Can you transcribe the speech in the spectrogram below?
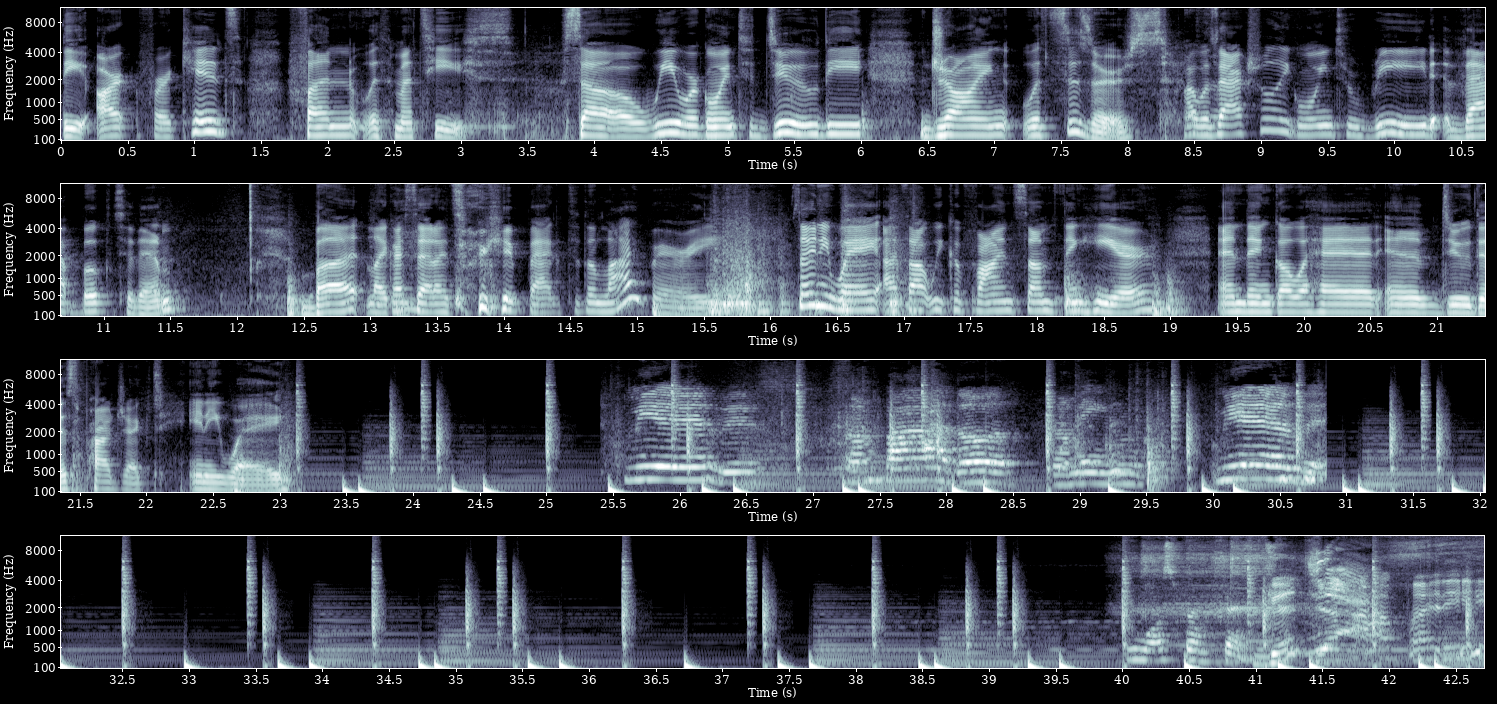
the Art for Kids Fun with Matisse. So we were going to do the drawing with scissors. I was actually going to read that book to them. But like I said, I took it back to the library. So anyway, I thought we could find something here and then go ahead and do this project anyway. Nieves, Campado, Domingo. Nieves. He was from France. Good job, buddy.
